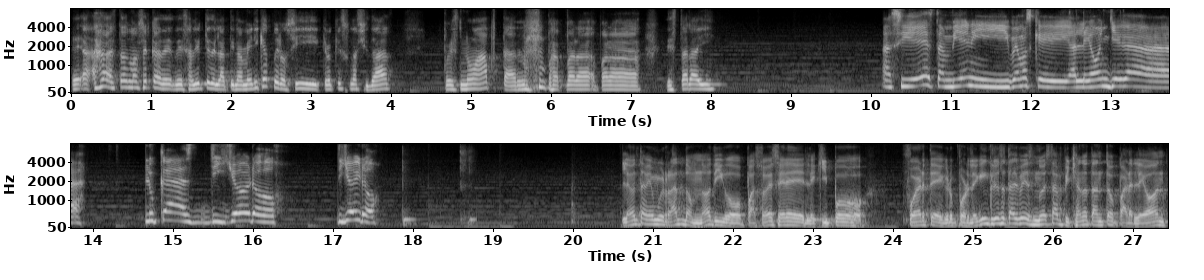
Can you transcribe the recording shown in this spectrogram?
eh, ajá, estás más cerca de, de salirte de Latinoamérica, pero sí, creo que es una ciudad pues no apta ¿no? Pa- para, para estar ahí. Así es, también. Y vemos que a León llega Lucas Di Lloro. Di Lloro. León también muy random, ¿no? Digo, pasó de ser el equipo fuerte de Grupo Orlegui. Incluso tal vez no están fichando tanto para León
